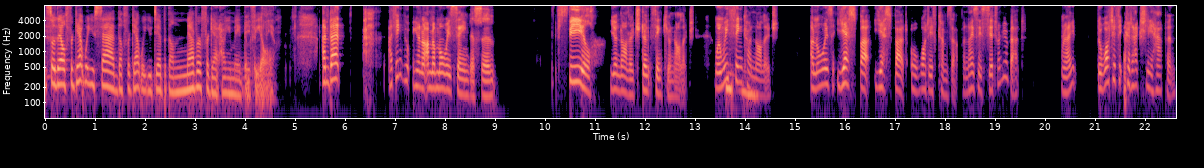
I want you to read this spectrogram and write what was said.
so they'll forget what you said they'll forget what you did but they'll never forget how you made, made them, feel. them. Feel and that I think, you know, I'm, I'm always saying this uh, feel your knowledge, don't think your knowledge. When we mm-hmm. think our mm-hmm. knowledge, and always, yes, but, yes, but, or what if comes up. And I say, sit on your butt, right? The what if it could actually happen.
